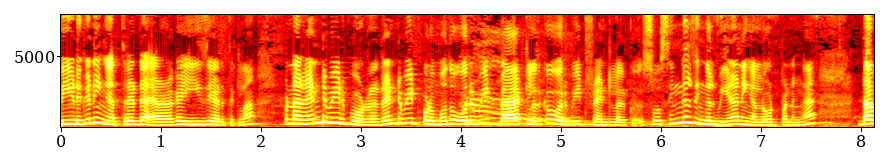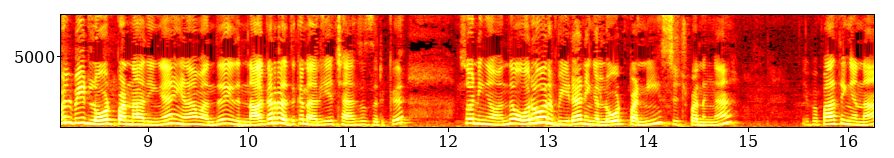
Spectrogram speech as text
பீடுக்கு நீங்கள் த்ரெட் அழகாக ஈஸியாக எடுத்துக்கலாம். இப்போ நான் ரெண்டு பீட் போடுறேன். ரெண்டு பீட் போடும்போது ஒரு பீட் பேக்கில் இருக்குது ஒரு பீட் ஃப்ரண்ட்டில் இருக்குது ஸோ சிங்கிள் சிங்கிள் பீடாக நீங்கள் லோட் பண்ணுங்கள் டபுள் பீட் லோட் பண்ணாதீங்க. ஏன்னா வந்து இது நகர்றதுக்கு நிறைய சான்சஸ் இருக்குது ஸோ நீங்கள் வந்து ஒரு ஒரு பீடாக நீங்கள் லோட் பண்ணி ஸ்டிச் பண்ணுங்கள் இப்போ பார்த்தீங்கன்னா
